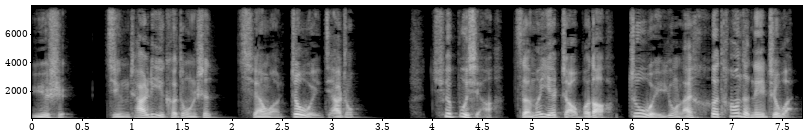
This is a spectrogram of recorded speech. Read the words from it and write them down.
于是警察立刻动身前往周伟家中，却不想怎么也找不到周伟用来喝汤的那只碗。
